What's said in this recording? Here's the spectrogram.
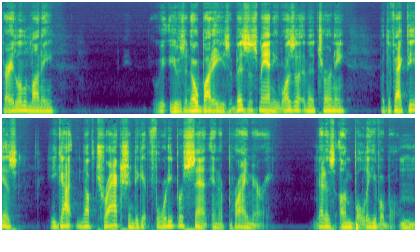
very little money. He was a nobody. He's a businessman. He was an attorney. But the fact is, he got enough traction to get 40% in a primary. That is unbelievable. Mm-hmm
